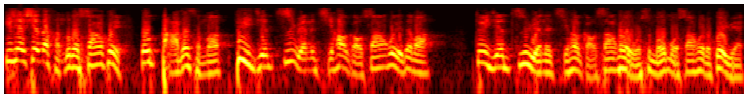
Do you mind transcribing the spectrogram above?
就像现在很多的商会都打着什么对接资源的旗号搞商会，对吧？对接资源的旗号搞商会，我是某某商会的会员，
